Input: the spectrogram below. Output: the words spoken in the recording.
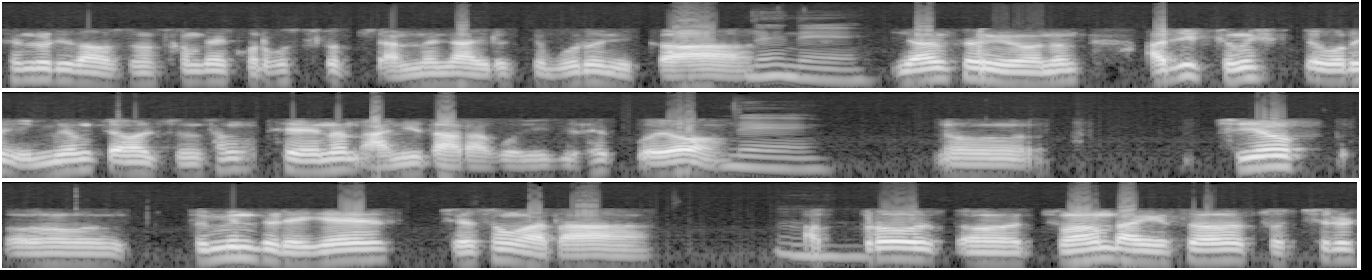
새누리당으로서는 상당히 곤혹스럽지 않느냐 이렇게 물으니까 네네. 이한성 의원은 아직 정식적으로 임명장을 준 상태는 아니다라고 얘기를 했고요. 네. 어, 지역 어, 주민들에게 죄송하다. 음. 앞으로 어, 중앙당에서 조치를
